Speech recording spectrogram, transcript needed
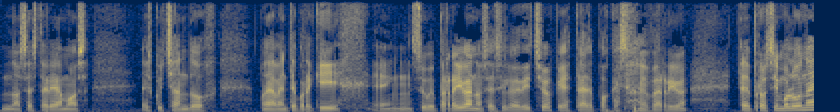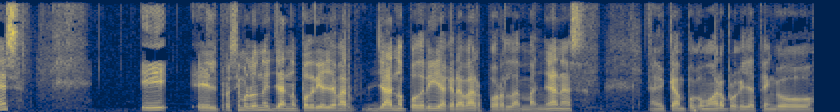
nos estaríamos escuchando nuevamente por aquí en Sube para arriba. No sé si lo he dicho, que está el podcast Sube para arriba. El próximo lunes. Y el próximo lunes ya no podría llamar, ya no podría grabar por las mañanas en el campo como ahora porque ya tengo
